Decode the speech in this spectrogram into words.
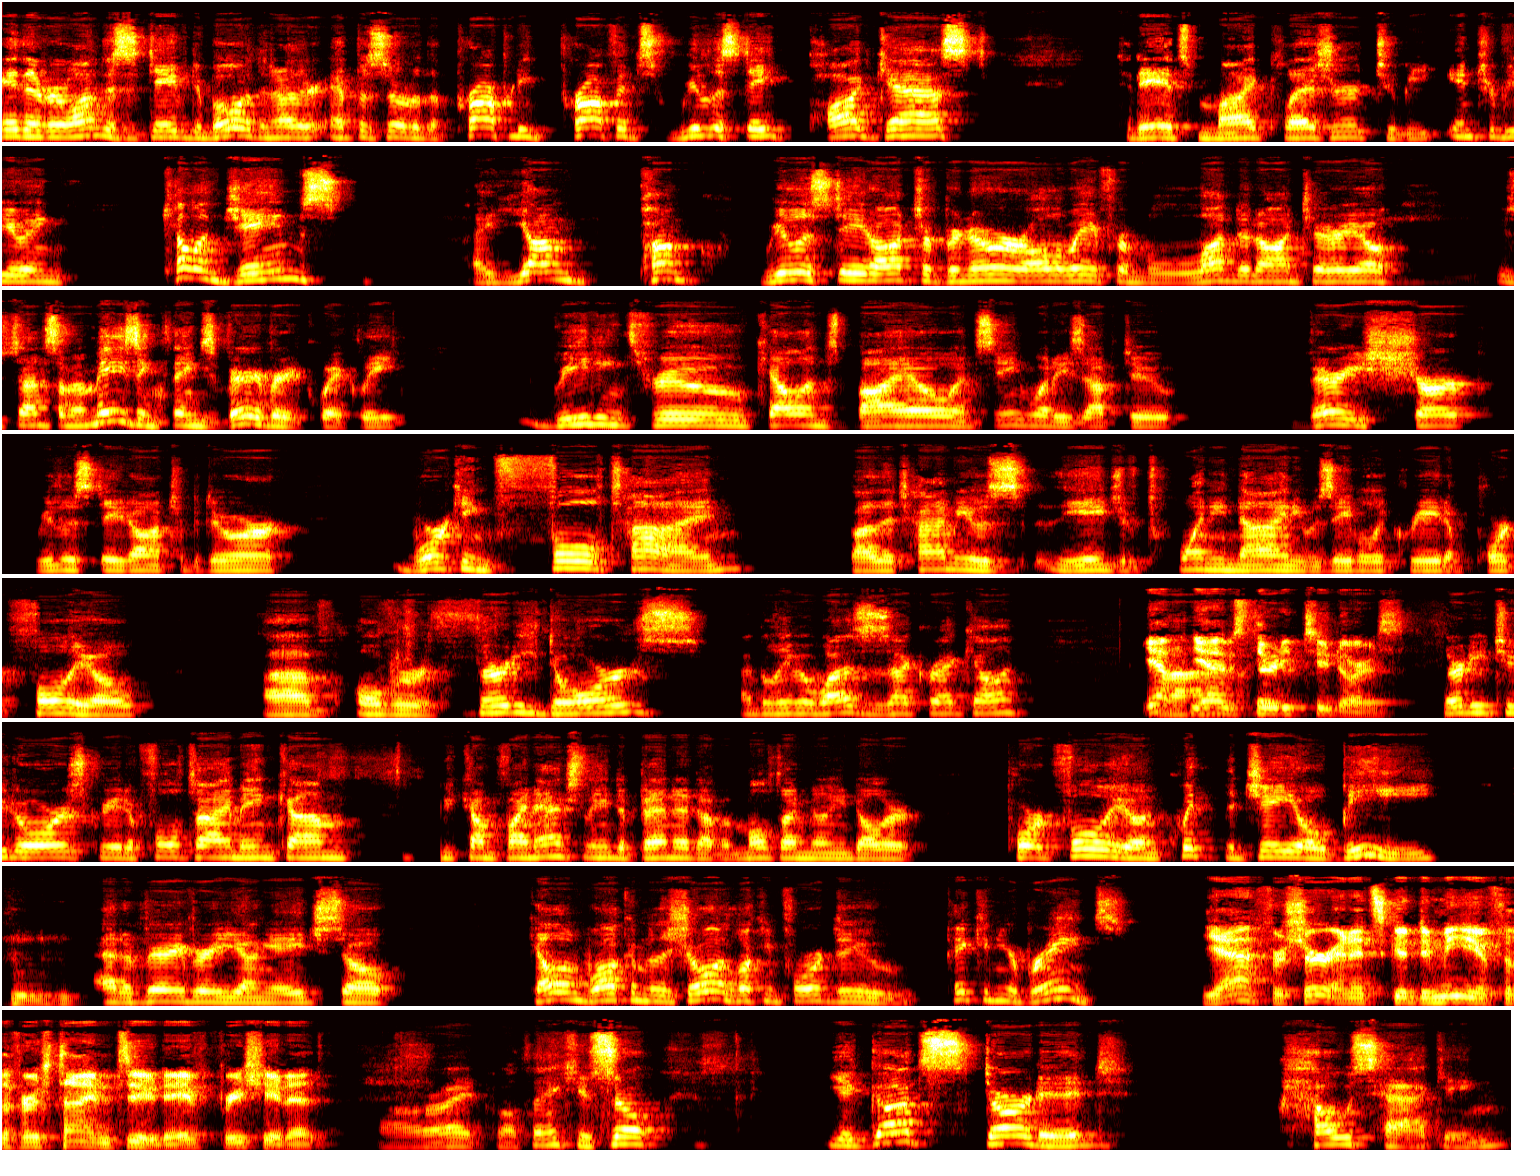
Hey there, everyone. This is Dave Dubeau with another episode of the Property Profits Real Estate Podcast. Today, it's my pleasure to be interviewing Kellen James, a young punk real estate entrepreneur all the way from London, Ontario, who's done some amazing things very, very quickly. Reading through Kellen's bio and seeing what he's up to, very sharp real estate entrepreneur, working full time by the time he was the age of 29, he was able to create a portfolio of over 30 doors, I believe it was. Is that correct, Kellen? Yeah, uh, yeah, it was 32 doors. 32 doors, create a full time income, become financially independent of a multi million dollar portfolio, and quit the JOB at a very, very young age. So, Kellen, welcome to the show and looking forward to picking your brains. Yeah, for sure. And it's good to meet you for the first time, too, Dave. Appreciate it. All right. Well, thank you. So, you got started house hacking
